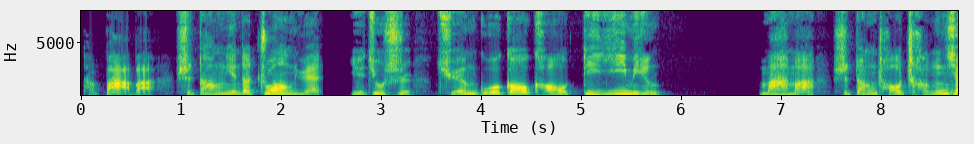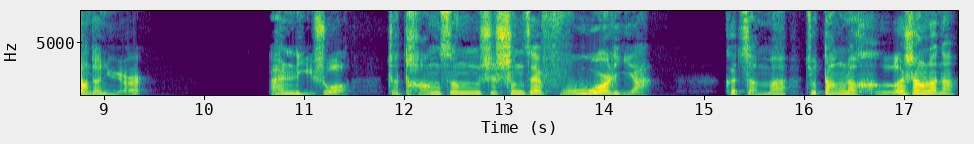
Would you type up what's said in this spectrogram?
他爸爸是当年的状元，也就是全国高考第一名；妈妈是当朝丞相的女儿。按理说，这唐僧是生在福窝里呀，可怎么就当了和尚了呢？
